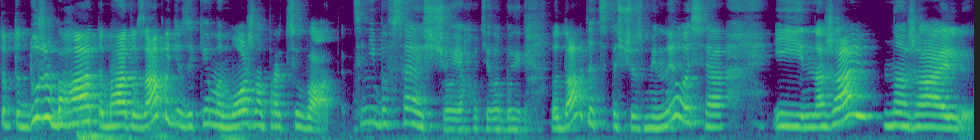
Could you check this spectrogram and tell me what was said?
Тобто дуже багато-багато запитів, з якими можна працювати. Це ніби все, що я хотіла би додати, це те, що змінилося. І, на жаль, на жаль, е,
